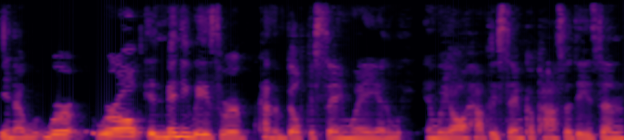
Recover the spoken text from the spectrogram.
you know we're we're all in many ways we're kind of built the same way and and we all have these same capacities and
